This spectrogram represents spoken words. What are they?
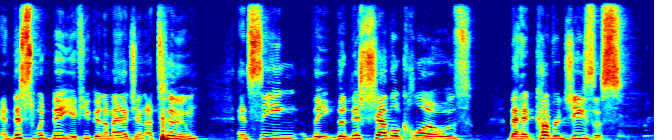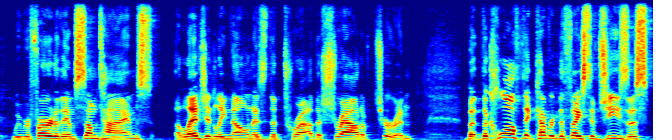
And this would be, if you can imagine, a tomb and seeing the, the disheveled clothes that had covered Jesus. We refer to them sometimes, allegedly known as the, the Shroud of Turin. But the cloth that covered the face of Jesus,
